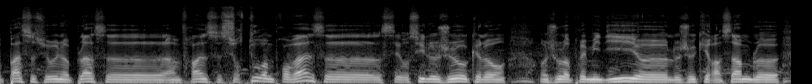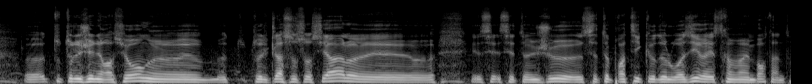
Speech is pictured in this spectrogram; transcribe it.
passe sur une place euh, en France, surtout en Provence, euh, c'est aussi le jeu auquel on, joue l'après-midi, le jeu qui rassemble toutes les générations, toutes les classes sociales. Et c'est un jeu, cette pratique de loisir est extrêmement importante.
